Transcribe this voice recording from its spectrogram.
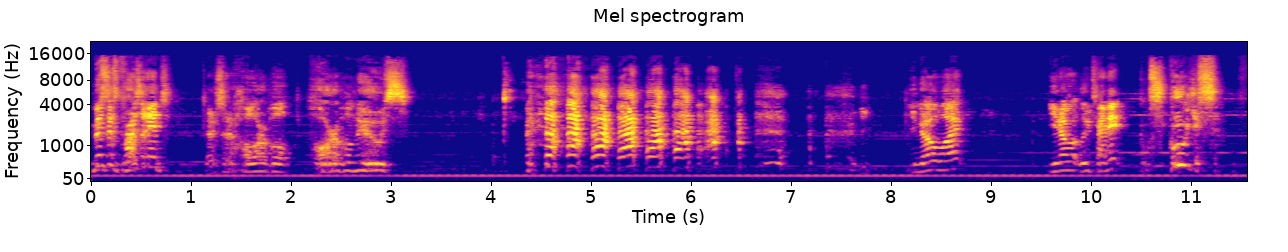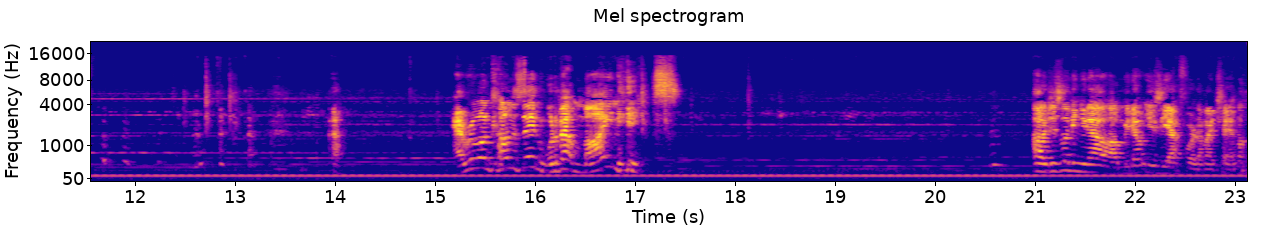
Mrs. President! There's a horrible, horrible news! you know what? You know what, Lieutenant? Go screw yourself! Everyone comes in. What about my needs? Oh, just letting you know, um, we don't use the F word on my channel.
